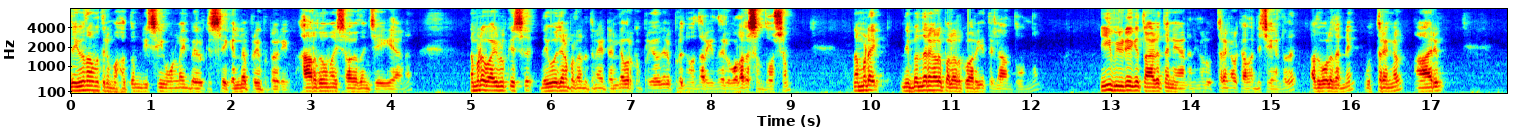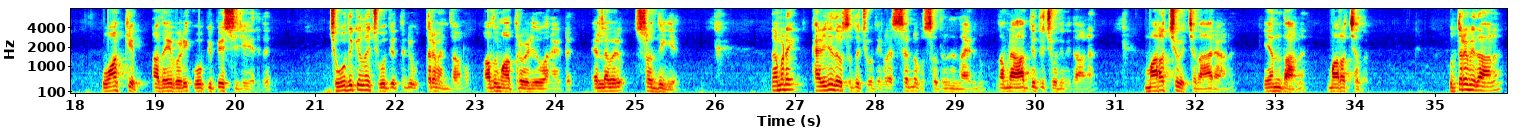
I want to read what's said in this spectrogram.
ദൈവനാമത്തിന് മഹത്വം. D C online Bible ക്വിസിലേക്ക് എല്ലാ പ്രിയപ്പെട്ടവരെയും ഹാർദവമായി സ്വാഗതം ചെയ്യുകയാണ്. നമ്മുടെ ബൈബിൾ ക്വിസ് ദൈവവചന പഠനത്തിനായിട്ട് എല്ലാവർക്കും പ്രയോജനപ്പെടുന്നു എന്നറിയുന്നതിൽ വളരെ സന്തോഷം. നമ്മുടെ നിബന്ധനകൾ പലർക്കും അറിയത്തില്ല എന്ന് തോന്നുന്നു. ഈ വീഡിയോയ്ക്ക് താഴെ തന്നെയാണ് നിങ്ങൾ ഉത്തരങ്ങൾ കമന്റ് ചെയ്യേണ്ടത്. അതുപോലെ തന്നെ ഉത്തരങ്ങൾ ആരും വാക്യം അതേപടി കോപ്പി പേസ്റ്റ് ചെയ്യരുത്. ചോദിക്കുന്ന ചോദ്യത്തിന്റെ ഉത്തരം എന്താണോ അത് മാത്രം എഴുതുവാനായിട്ട് എല്ലാവരും ശ്രദ്ധിക്കുക. നമ്മുടെ കഴിഞ്ഞ ദിവസത്തെ ചോദ്യങ്ങൾ എസ് എന്റെ പുസ്തകത്തിൽ നിന്നായിരുന്നു. നമ്മുടെ ആദ്യത്തെ ചോദ്യം ഇതാണ്. മറച്ചു വെച്ചത് ആരാണ്? എന്താണ് മറച്ചത്? ഉത്തരം ഇതാണ്.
